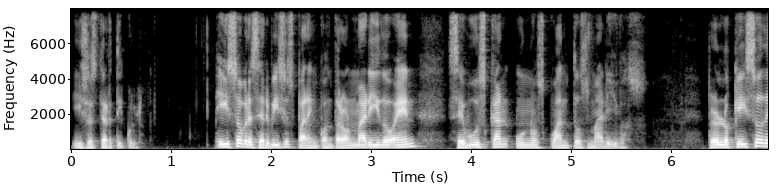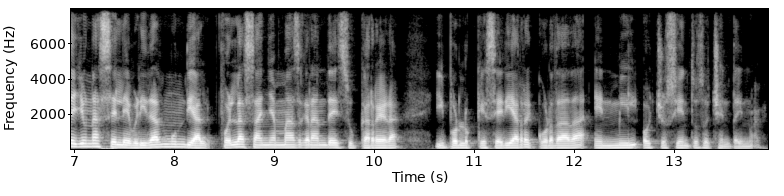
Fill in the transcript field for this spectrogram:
hizo este artículo. Y sobre servicios para encontrar un marido en Se buscan unos cuantos maridos. Pero lo que hizo de ella una celebridad mundial fue la hazaña más grande de su carrera y por lo que sería recordada en 1889.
